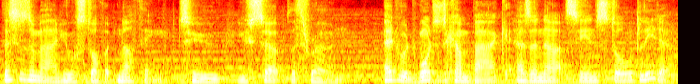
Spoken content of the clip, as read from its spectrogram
This is a man who will stop at nothing to usurp the throne. Edward wanted to come back as a Nazi installed leader.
